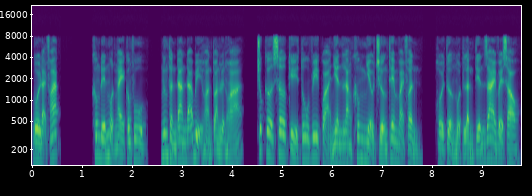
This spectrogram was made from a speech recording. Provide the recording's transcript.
Bồi đại phát. Không đến một ngày công phu, ngưng thần đan đã bị hoàn toàn luyện hóa, trúc cơ sơ kỳ tu vi quả nhiên lăng không nhiều chướng thêm vài phần, hồi tưởng một lần tiến giai về sau,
